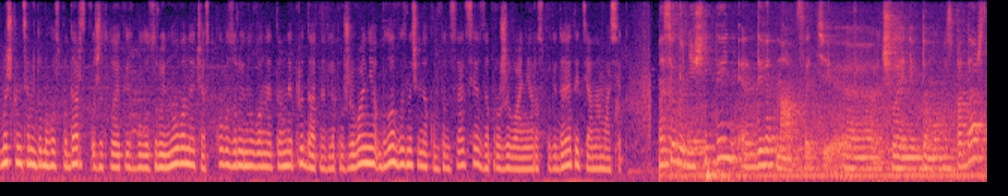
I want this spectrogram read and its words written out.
Мешканцям домогосподарств, житло яких було зруйноване, частково зруйноване та непридатне для проживання, була визначена компенсація за проживання, розповідає Тетяна Масік. На сьогоднішній день е, 19 е, членів домогосподарств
